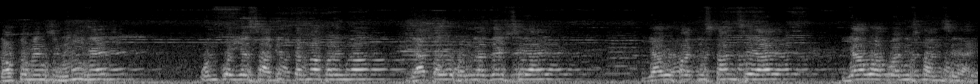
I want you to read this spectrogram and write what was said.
डॉक्यूमेंट्स नहीं है, उनको यह साबित करना पड़ेगा, या तो वो बांग्लादेश से आए, या वो पाकिस्तान से आए, या वो अफ़गानिस्तान से आए।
